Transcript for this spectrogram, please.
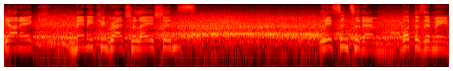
Jannik, many congratulations. Listen to them. What does it mean?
